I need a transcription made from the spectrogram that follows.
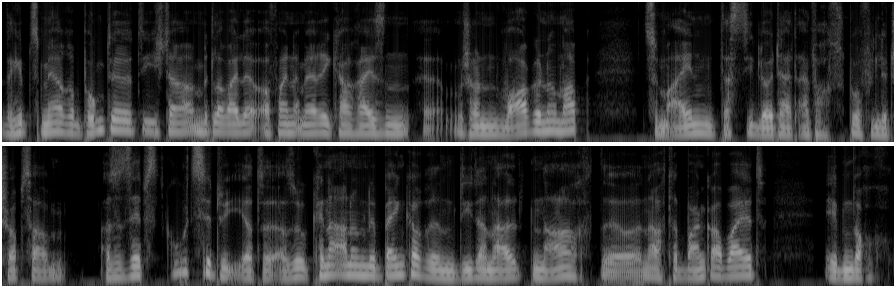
Da gibt es mehrere Punkte, die ich da mittlerweile auf meinen Amerika-Reisen äh, schon wahrgenommen habe. Zum einen, dass die Leute halt einfach super viele Jobs haben. Also selbst gut situierte, also keine Ahnung, eine Bankerin, die dann halt nach, nach der Bankarbeit eben noch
